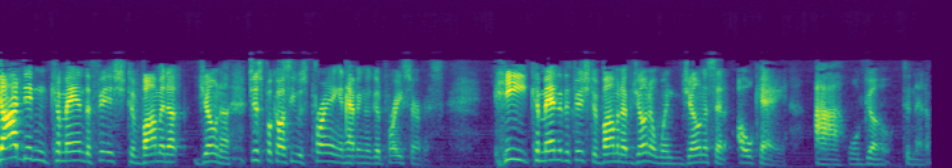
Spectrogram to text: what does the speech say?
God didn't command the fish to vomit up Jonah just because he was praying and having a good praise service. He commanded the fish to vomit up Jonah when Jonah said, Okay, I will go to Nineveh.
